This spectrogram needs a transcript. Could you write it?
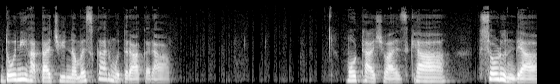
दोन्ही हाताची नमस्कार मुद्रा करा. मोठा श्वास घ्या. सोडून द्या.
